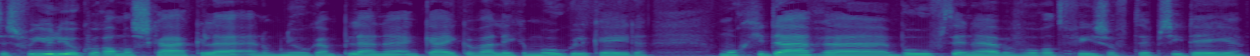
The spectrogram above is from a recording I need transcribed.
het is voor jullie ook weer allemaal schakelen en opnieuw gaan plannen en kijken waar liggen mogelijkheden. Mocht je daar uh, behoefte in hebben voor advies of tips, ideeën,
